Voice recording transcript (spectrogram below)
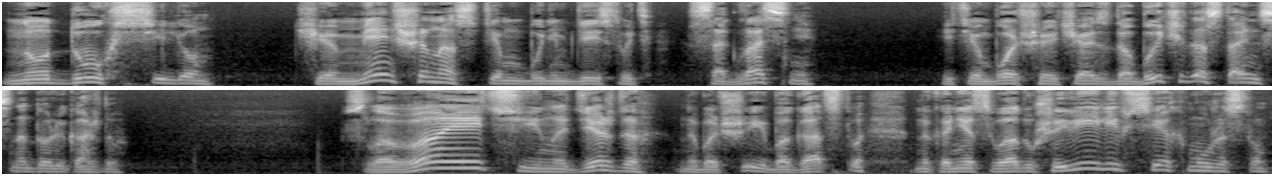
но дух силен. Чем меньше нас, тем будем действовать согласнее, и тем большая часть добычи достанется на долю каждого». Слова эти и надежда на большие богатства наконец воодушевили всех мужеством,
